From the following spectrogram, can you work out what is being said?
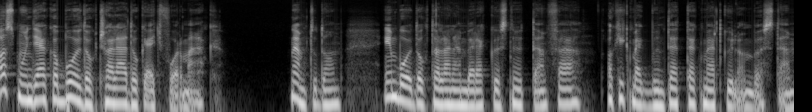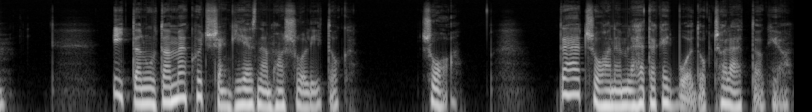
Azt mondják, a boldog családok egyformák. Nem tudom, én boldogtalan emberek közt nőttem fel, akik megbüntettek, mert különböztem. Így tanultam meg, hogy senkihez nem hasonlítok. Soha. Tehát soha nem lehetek egy boldog családtagja.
